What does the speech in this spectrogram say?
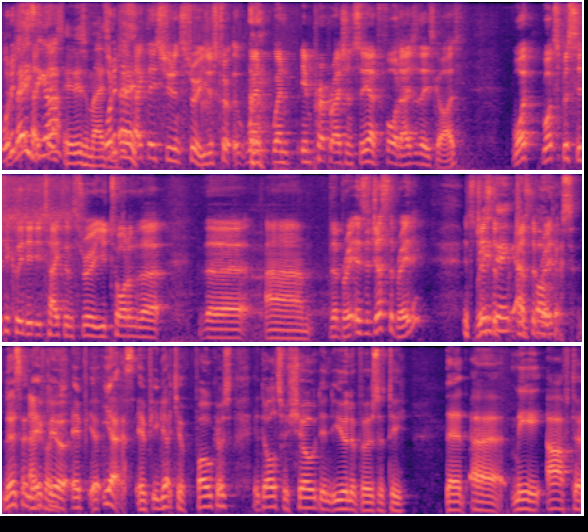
What did you take? huh? These, It is amazing. What did you Hey. take these students through? You just took when, when in preparation. So you had four days of these guys. What what specifically did you take them through? You taught them the the um, the breath. Is it just the breathing? It's just breathing the, just and focus. Listen, And if you if you yes, if you get your focus, it also showed in the university that uh, me after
